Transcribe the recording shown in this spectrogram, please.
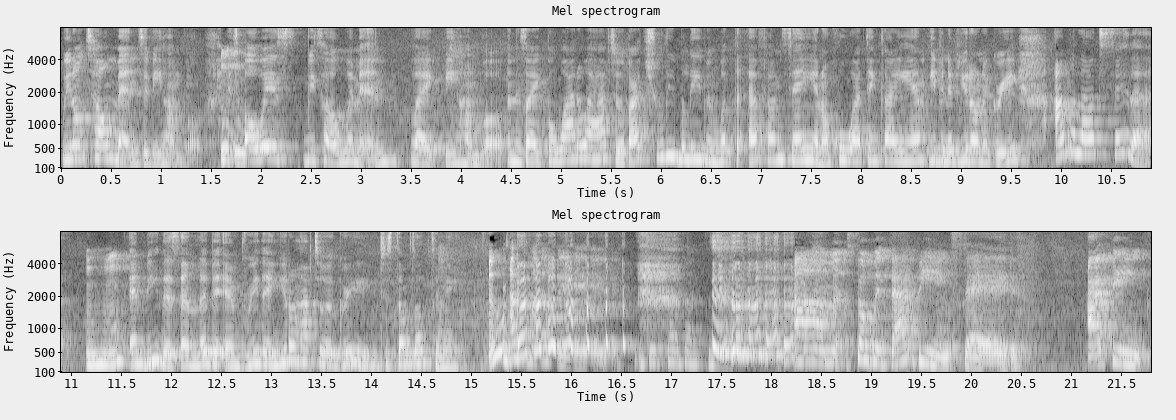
We don't tell men to be humble. Mm-mm. It's always we tell women like be humble. And it's like, but why do I have to? If I truly believe in what the F I'm saying or who I think I am, even if you don't agree, I'm allowed to say that. Mm-hmm. And be this and live it and breathe it. And you don't have to agree. Just don't talk to me. Oh, I love it. Just don't talk to um, so with that being said, I think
